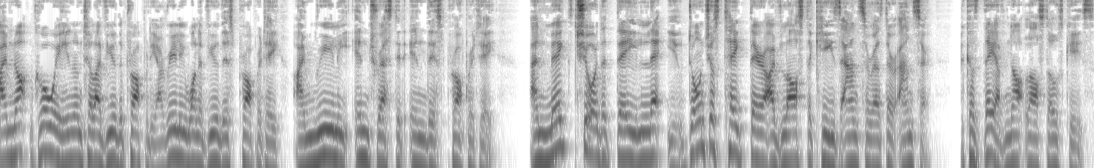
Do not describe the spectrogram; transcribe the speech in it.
I'm not going until I view the property. I really want to view this property. I'm really interested in this property. And make sure that they let you. Don't just take their I've lost the keys answer as their answer because they have not lost those keys.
